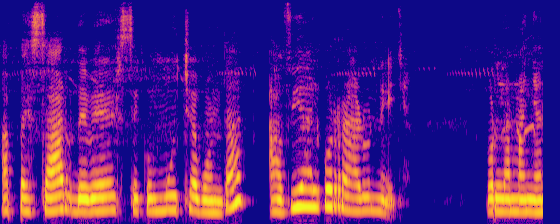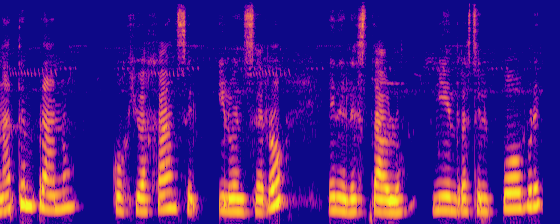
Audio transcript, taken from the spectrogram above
A pesar de verse con mucha bondad, había algo raro en ella. Por la mañana temprano cogió a Hansel y lo encerró en el establo, mientras el pobre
